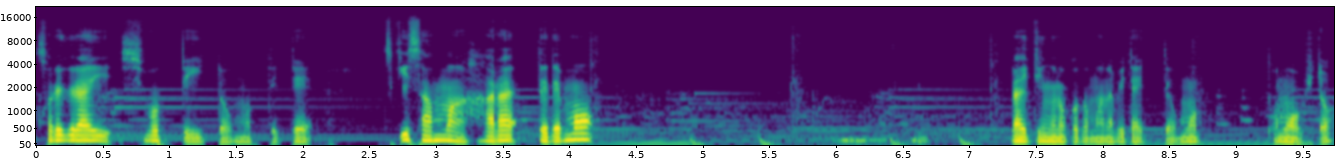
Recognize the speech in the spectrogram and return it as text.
それぐらい絞っていいと思ってて、月3万払ってでも、ライティングのこと学びたいって思う思う人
